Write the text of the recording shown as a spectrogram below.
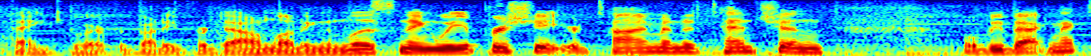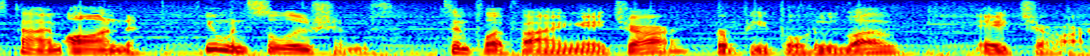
Thank you, everybody, for downloading and listening. We appreciate your time and attention. We'll be back next time on Human Solutions, simplifying HR for people who love HR.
